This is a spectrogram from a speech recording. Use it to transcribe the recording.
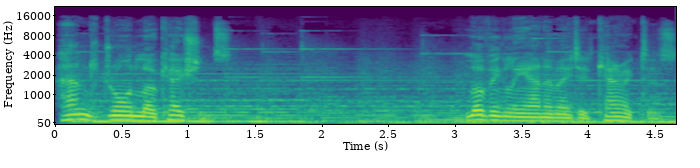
Hand drawn locations, lovingly animated characters,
